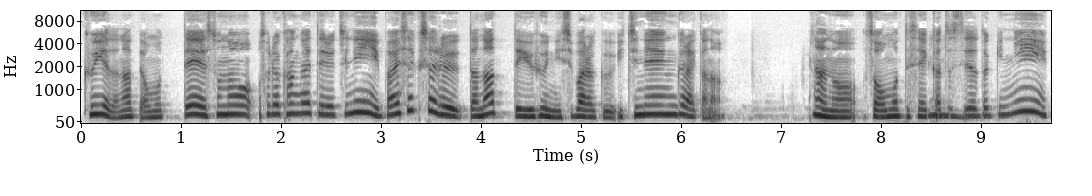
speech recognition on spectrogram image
クイアだなって思って、その、それを考えてるうちにバイセクシャルだなっていうふうにしばらく1年ぐらいかな。あの、そう思って生活してた時に、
